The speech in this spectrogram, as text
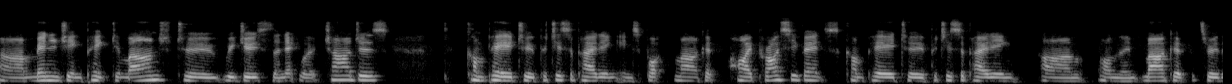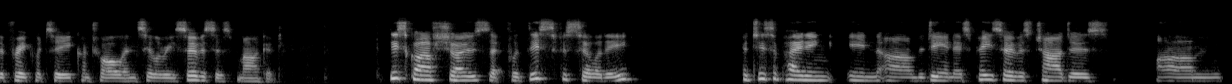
um, managing peak demand to reduce the network charges compared to participating in spot market high price events compared to participating um, on the market through the frequency control ancillary services market. This graph shows that for this facility, participating in um, the DNSP service charges um,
